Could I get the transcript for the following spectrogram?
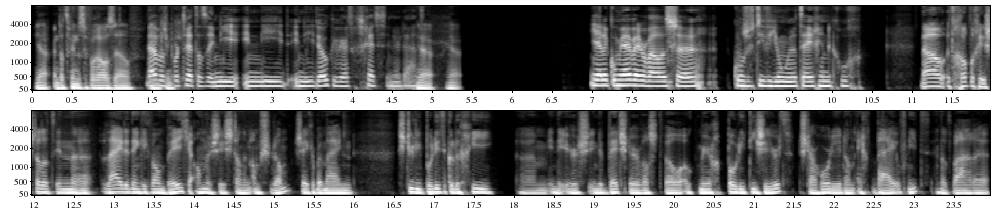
ja. En dat vinden ze vooral zelf. dat was het portret dat in die, in, die, in die docu werd geschetst, inderdaad. Ja, ja. Jelle, kom jij weer wel eens eh, conservatieve jongeren tegen in de kroeg? Nou, het grappige is dat het in eh, Leiden denk ik wel een beetje anders is dan in Amsterdam. Zeker bij mijn studie politicologie ehm, in de eerste, in de bachelor was het wel ook meer gepolitiseerd. Dus daar hoorde je dan echt bij of niet. En dat waren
